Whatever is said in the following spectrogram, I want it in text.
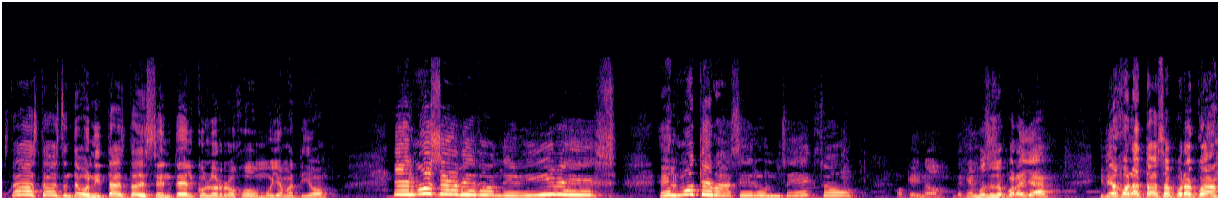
Está, está bastante bonita, está decente. El color rojo muy llamativo. Elmo sabe dónde vives. Elmo te va a hacer un sexo. Ok, no, dejemos eso por allá. Y dejo la taza por acá.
